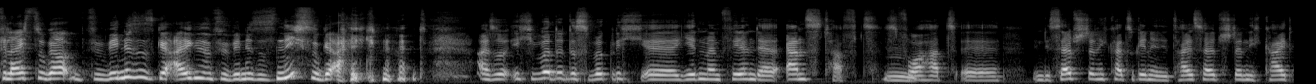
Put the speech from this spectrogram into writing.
Vielleicht sogar, für wen ist es geeignet und für wen ist es nicht so geeignet? Also ich würde das wirklich äh, jedem empfehlen, der ernsthaft hm. vorhat, äh, in die Selbstständigkeit zu gehen, in die Teilselbstständigkeit.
